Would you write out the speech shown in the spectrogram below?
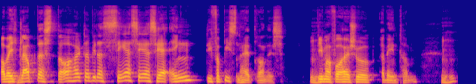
Aber ich mhm. glaube, dass da halt dann wieder sehr, sehr, sehr eng die Verbissenheit dran ist, mhm. die wir vorher schon erwähnt haben. Mhm.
